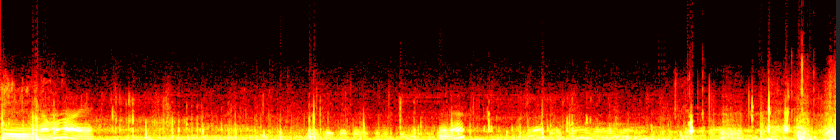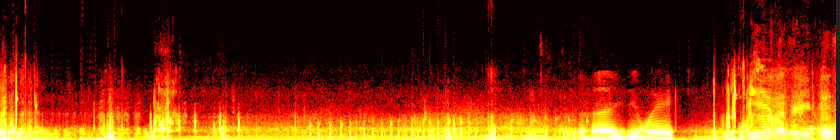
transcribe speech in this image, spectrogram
Sí, vamos a ver. ¿Verdad? Ay, se fue. Bien, parceritos.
